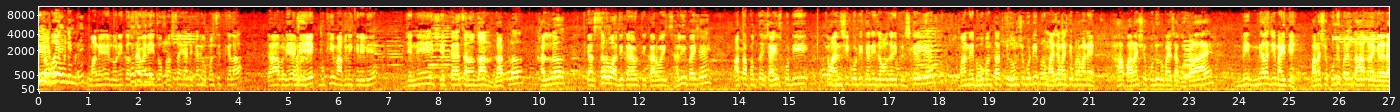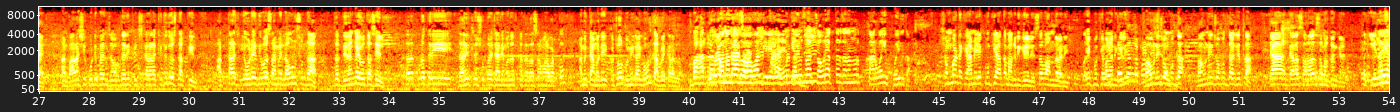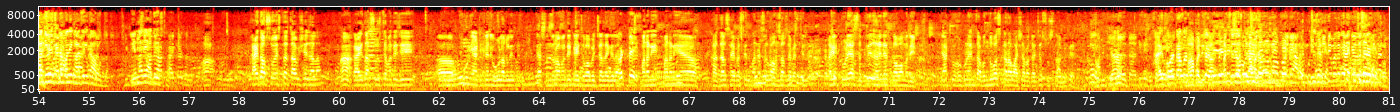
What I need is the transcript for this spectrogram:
माननीय लोणीकर साहेबांनी जो प्रश्न या ठिकाणी उपस्थित केला त्यामध्ये आम्ही एक मुखी मागणी केलेली आहे ज्यांनी शेतकऱ्याचं अनुदान लाटलं खाल्लं त्या सर्व अधिकाऱ्यावरती कारवाई झाली पाहिजे. आता फक्त चाळीस कोटी किंवा ऐंशी कोटी त्यांनी जबाबदारी फिक्स केलेली आहे. माननीय भाऊ म्हणतात की दोनशे कोटी पण माझ्या माहितीप्रमाणे हा बाराशे कोटी रुपयाचा घोटाळा आहे. मी मला जी माहिती आहे बाराशे कोटीपर्यंत हा आकडा गेलेला आहे. आणि बाराशे कोटीपर्यंत जबाबदारी फिक्स करायला किती दिवस लागतील? आत्ताच एवढे दिवस आम्ही लावून सुद्धा जर दिरंगाई होत असेल तर कुठंतरी झारीतले शुक्राचार्य मदत करतात असं आम्हाला वाटतं. आम्ही त्यामध्ये कठोर भूमिका घेऊन कारवाई करायला. बहात्तर पानांचा जो अहवाल दिलेला आहे त्यानुसार चौऱ्याहत्तर जणांवर कारवाई होईल का? शंभर टक्के आम्ही एकमुखी आता मागणी केलेली सर्व आमदारांनी एकमुखी मागणी केली. भाऊने जो मुद्दा भाऊने जो मुद्दा घेतला त्या त्याला समर्थन केलं. येणाऱ्या अधिवेशनामध्ये गाजेल का मुद्दा? अधिवेशन हा, कायदा सुव्यवस्थेचा विषय झाला. कायदा सुव्यवस्थेमध्ये जे अ, खून या ठिकाणी होऊ लागले त्या संदर्भामध्ये काही जबाब विचारला गेला. माननीय माननीय खासदार साहेब असतील माननीय सर्व आमदार साहेब असतील काही टोळ्या सक्रिय झालेल्या आहेत गावामध्ये. त्या टो- टोळ्यांचा बंदोबस्त करावा अशा प्रकारच्या सूचना आम्ही केल्या. हायकोर्टामध्ये महापालिका तुमच्या बाकी सर्व कामाला- काय काय झालं?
